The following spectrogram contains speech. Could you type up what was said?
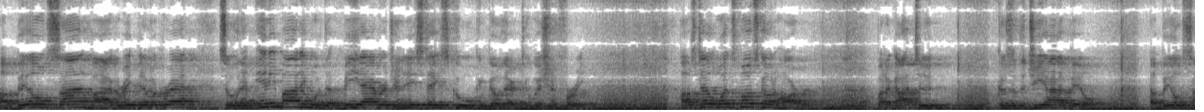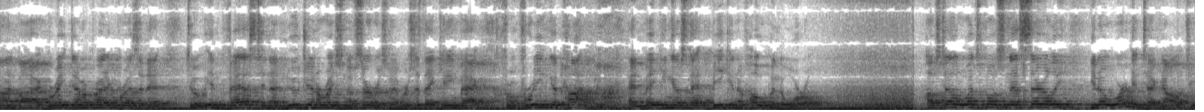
A bill signed by a great Democrat so that anybody with a B average in any state school can go there tuition free. Huffstetler wasn't supposed to go to Harvard, but I got to because of the GI Bill, a bill signed by a great Democratic president to invest in a new generation of service members as they came back from freeing the continent and making us that beacon of hope in the world. Huffstetler wasn't supposed to necessarily, you know, work in technology.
